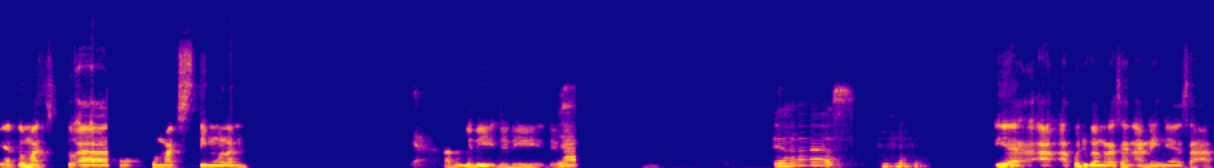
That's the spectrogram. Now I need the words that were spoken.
ya yeah, too much too, uh, too much stimulan yeah. karena jadi jadi jadi yeah. yes. Iya aku juga ngerasain anehnya saat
